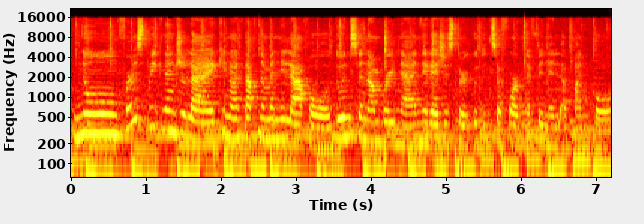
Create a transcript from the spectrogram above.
Nung first week ng July, kinontak naman nila ako dun sa number na niregister ko dun sa form na fill upan ko,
